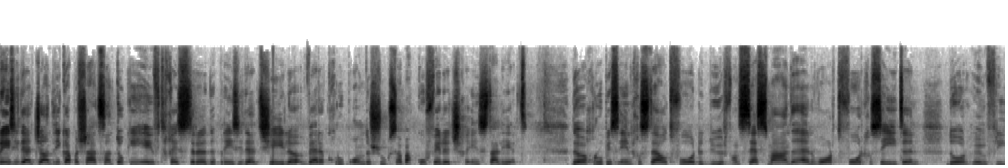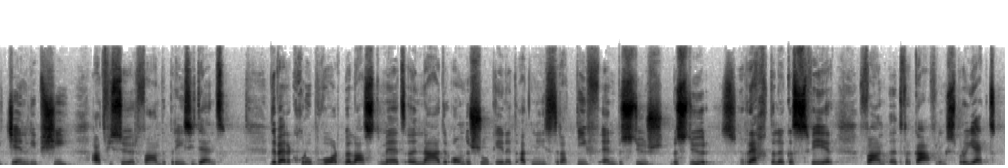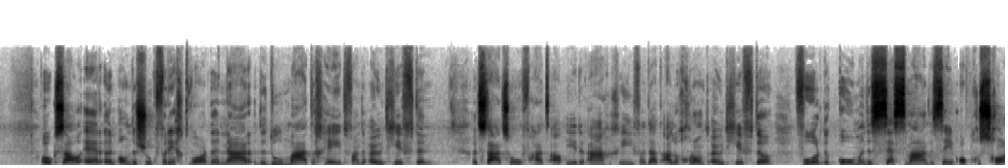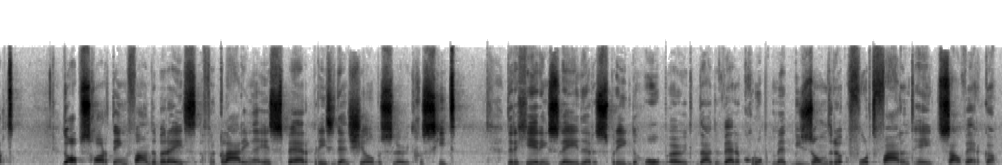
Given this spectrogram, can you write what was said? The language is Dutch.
President Chandrika Prasad Santokhi heeft gisteren de presidentiële werkgroep onderzoek Sabaku Village geïnstalleerd. De groep is ingesteld voor de duur van zes maanden en wordt voorgezeten door Humphrey Chinlipshi, adviseur van de president. De werkgroep wordt belast met een nader onderzoek in het administratief en bestuurs, bestuursrechtelijke sfeer van het verkavelingsproject. Ook zal er een onderzoek verricht worden naar de doelmatigheid van de uitgiften. Het staatshoofd had al eerder aangegeven dat alle gronduitgiften voor de komende zes maanden zijn opgeschort. De opschorting van de bereidsverklaringen is per presidentieel besluit geschied. De regeringsleider spreekt de hoop uit dat de werkgroep met bijzondere voortvarendheid zal werken.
